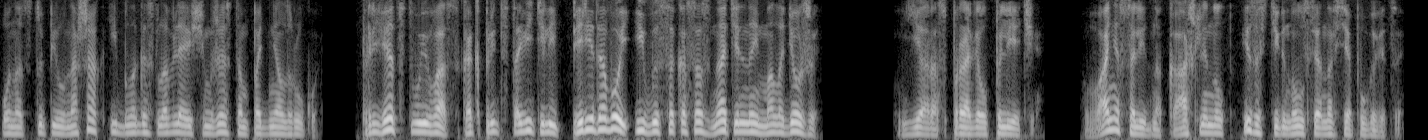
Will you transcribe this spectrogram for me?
Он отступил на шаг и благословляющим жестом поднял руку. — Приветствую вас, как представителей передовой и высокосознательной молодежи! Я расправил плечи. Ваня солидно кашлянул и застегнулся на все пуговицы.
